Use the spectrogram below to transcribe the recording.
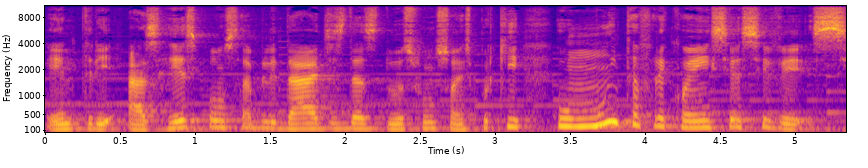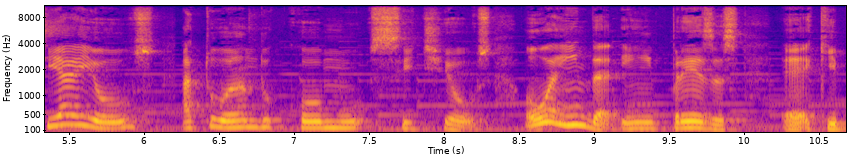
entre as responsabilidades das duas funções, porque com muita frequência se vê CIOs atuando como CTOs, ou ainda em empresas é, que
